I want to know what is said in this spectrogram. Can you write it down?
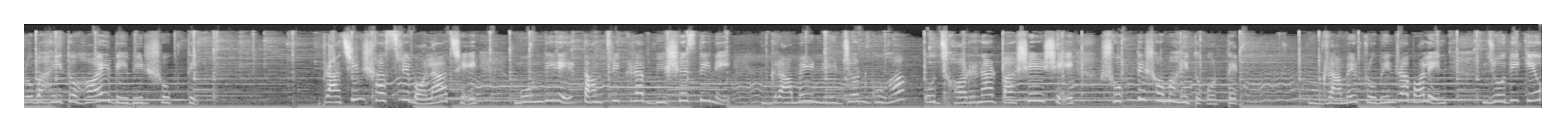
প্রবাহিত হয় দেবীর শক্তি। প্রাচীন শাস্ত্রে বলা আছে, মন্দিরের তান্ত্রিকরা বিশেষ দিনে গ্রামের নির্জন গুহা ও ঝর্ণার পাশে এসে শক্তি সমাহিত করতেন। গ্রামের প্রবীণরা বলেন, যদি কেউ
